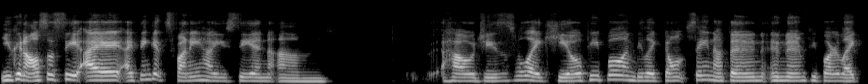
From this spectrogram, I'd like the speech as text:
you can also see. I I think it's funny how you see in um how Jesus will like heal people and be like, don't say nothing. And then people are like,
